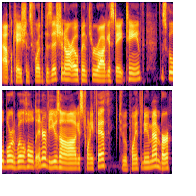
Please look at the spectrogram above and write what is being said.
Applications for the position are open through August 18th. The school board will hold interviews on August 25th to appoint the new member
